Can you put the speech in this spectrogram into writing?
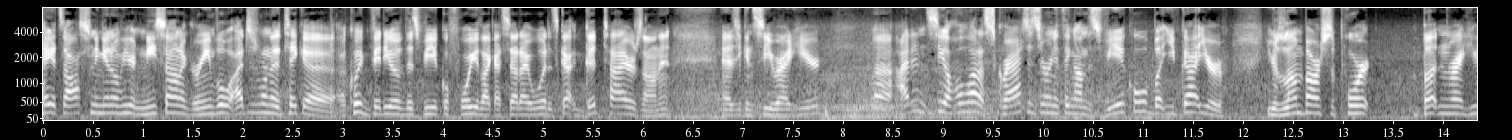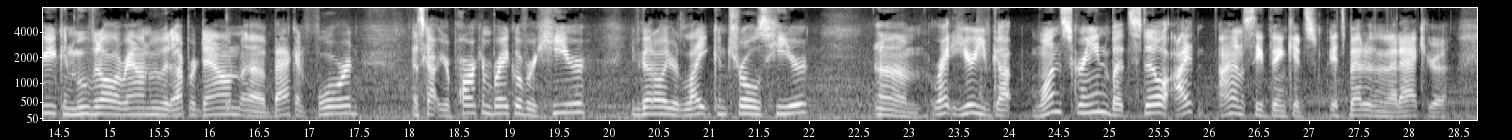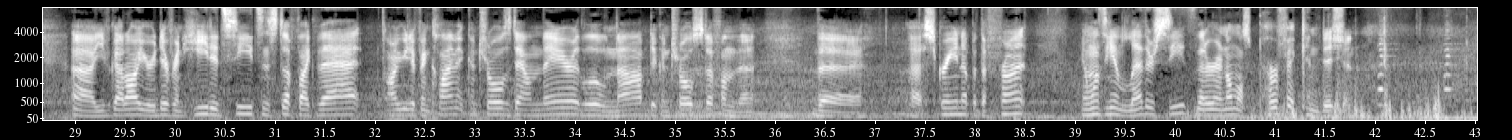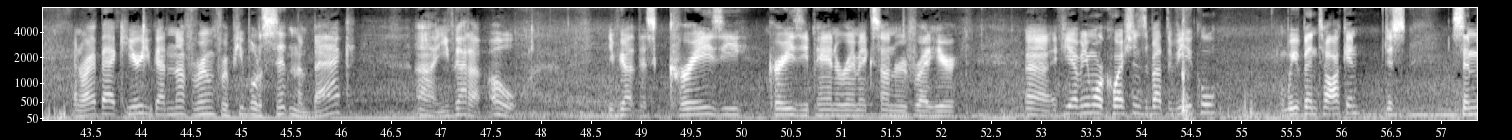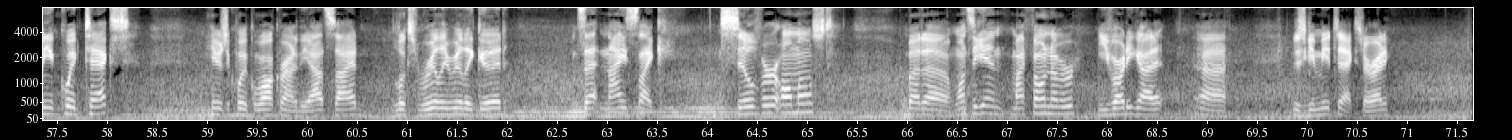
Hey, it's Austin again over here at Nissan of Greenville. I just wanted to take a, a, quick video of this vehicle for you like I said I would. It's got good tires on it, as you can see right here. Uh, I didn't see a whole lot of scratches or anything on this vehicle, but you've got your, your lumbar support button right here. You can move it all around, move it up or down, uh, back and forward. It's got your parking brake over here. You've got all your light controls here. Um, right here you've got one screen, but still, I, I honestly think it's it's better than that Acura. Uh, you've got all your different heated seats and stuff like that. All your different climate controls down there. The little knob to control stuff on the the uh, screen up at the front. And once again, leather seats that are in almost perfect condition. And right back here, you've got enough room for people to sit in the back. Uh, you've got a oh, you've got this crazy, crazy panoramic sunroof right here. Uh, if you have any more questions about the vehicle, we've been talking. Just send me a quick text Here's a quick walk around to the outside. Looks really, really good. It's that nice, like, silver almost. But uh, once again, my phone number, you've already got it. Uh, just give me a text, alrighty?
